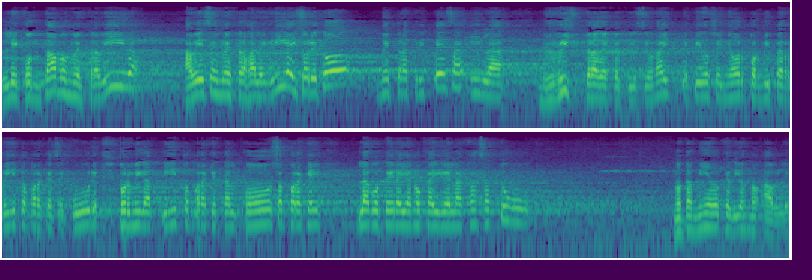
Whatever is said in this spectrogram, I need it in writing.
le contamos nuestra vida, a veces nuestras alegrías y sobre todo nuestra tristeza y la ristra de petición. Ay, te pido Señor por mi perrito para que se cure, por mi gatito para que tal cosa, para que la gotera ya no caiga en la casa. Tú nos da miedo que Dios nos hable.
